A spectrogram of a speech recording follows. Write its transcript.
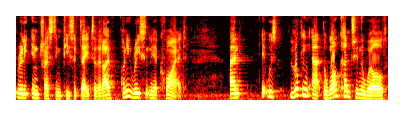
really interesting piece of data that I've only recently acquired. And it was looking at the one country in the world,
